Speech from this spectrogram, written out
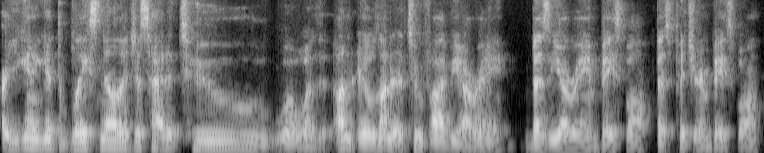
are you going to get the Blake Snell that just had a two? What was it? it was under a two five ERA, best ERA in baseball, best pitcher in baseball.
